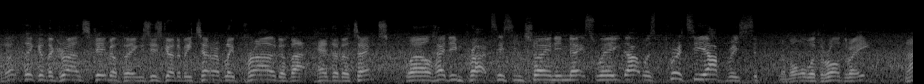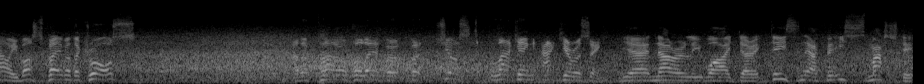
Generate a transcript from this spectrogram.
I don't think in the grand scheme of things he's going to be terribly proud of that headed attempt. Well, heading practice in training next week, that was pretty average. The ball with Rodri. Now he must favour the cross. And a powerful effort, but just lacking accuracy. Yeah, narrowly wide, Derek. Decent effort. He smashed it.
